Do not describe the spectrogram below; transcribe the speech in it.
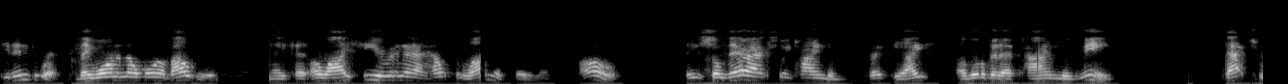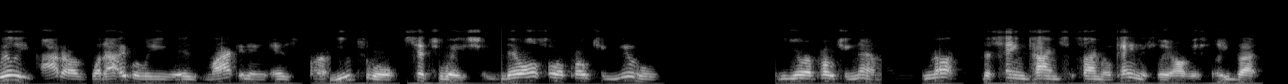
get into it. They want to know more about you. And they said, oh, I see you're in a health and wellness business. Oh. So they're actually trying to break the ice a little bit at time with me. That's really part of what I believe is marketing is for a mutual situation. They're also approaching you, and you're approaching them. Not the same time simultaneously, obviously, but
